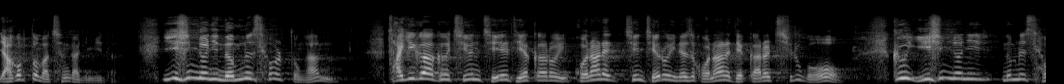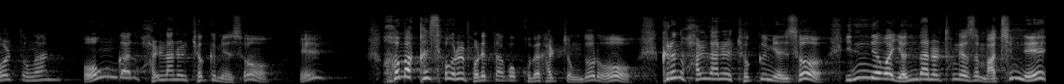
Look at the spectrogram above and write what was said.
야곱도 마찬가지입니다. 20년이 넘는 세월 동안 자기가 그 지은 죄의 대가로 고난의 지은 죄로 인해서 고난의 대가를 치르고 그 20년이 넘는 세월 동안 온갖 환란을 겪으면서 예? 험악한 세월을 보냈다고 고백할 정도로 그런 환란을 겪으면서 인내와 연단을 통해서 마침내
